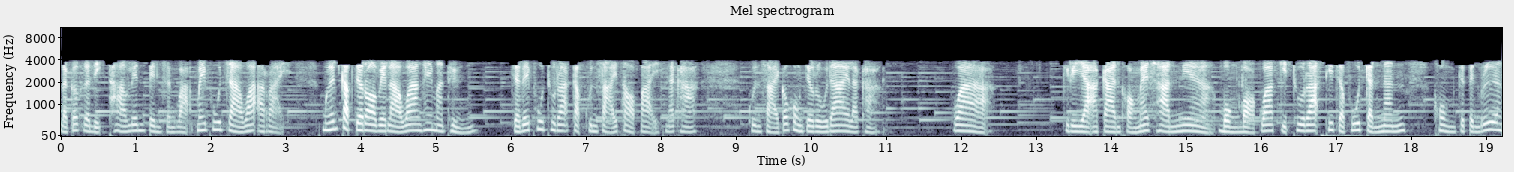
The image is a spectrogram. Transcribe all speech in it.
แล้วก็กระดิกเท้าเล่นเป็นจังหวะไม่พูดจาว่าอะไร เหมือนกับจะรอเวลาว่างให้มาถึง จะได้พูดธุระกับคุณสายต่อไปนะคะ คุณสายก็คงจะรู้ได้ละค่ะ ว่ากิริยาอาการของแม่ชันเนี่ย บ่งบอกว่ากิจธุระที่จะพูดกันนั้น คงจะเป็นเรื่อง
